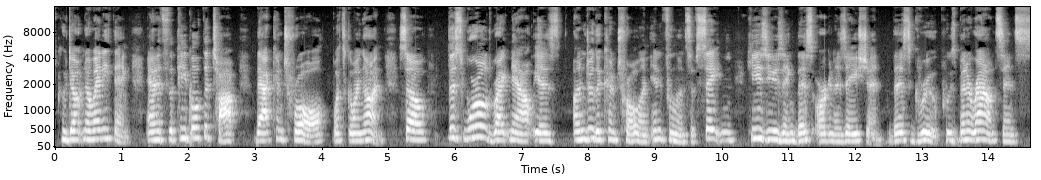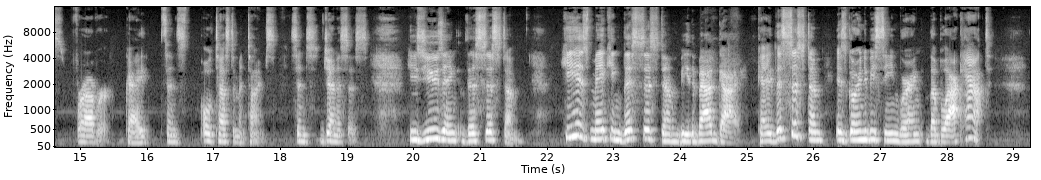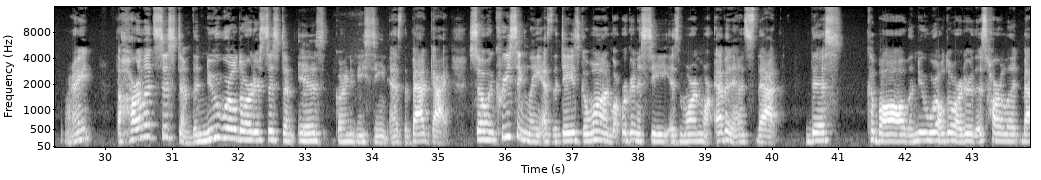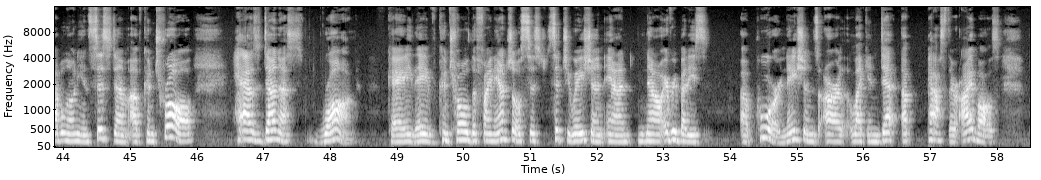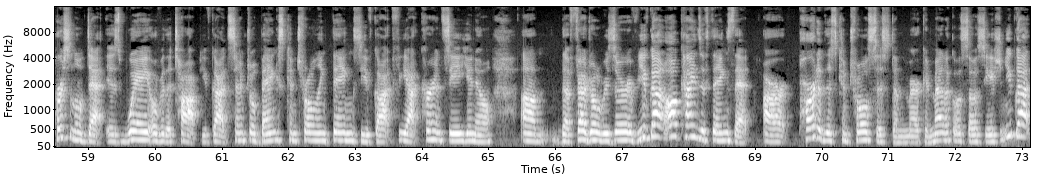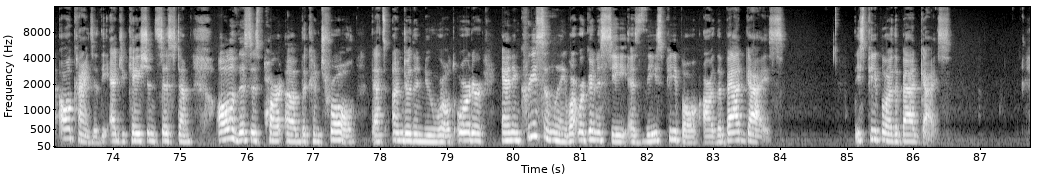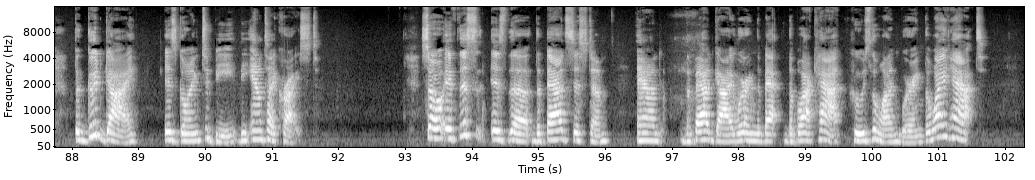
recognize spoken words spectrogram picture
who don't know anything. And it's the people at the top that control what's going on. So this world right now is under the control and influence of Satan. He's using this organization, this group who's been around since forever, okay, since Old Testament times, since Genesis. He's using this system. He is making this system be the bad guy. Okay, this system is going to be seen wearing the black hat, right? The harlot system, the New World Order system, is going to be seen as the bad guy. So, increasingly, as the days go on, what we're going to see is more and more evidence that this cabal, the New World Order, this harlot Babylonian system of control has done us wrong. Okay, they've controlled the financial situation, and now everybody's uh, poor. Nations are like in debt up past their eyeballs. Personal debt is way over the top. You've got central banks controlling things. You've got fiat currency, you know, um, the Federal Reserve. You've got all kinds of things that are part of this control system, the American Medical Association. You've got all kinds of the education system. All of this is part of the control that's under the New World Order. And increasingly, what we're going to see is these people are the bad guys. These people are the bad guys. The good guy is going to be the Antichrist. So if this is the, the bad system and the bad guy wearing the, ba- the black hat, who's the one wearing the white hat?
